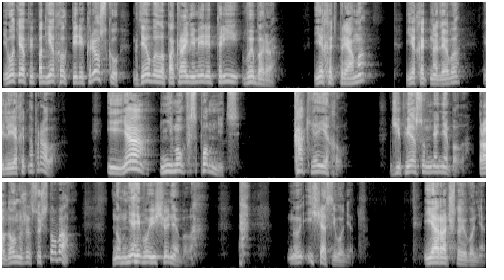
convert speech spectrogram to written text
И вот я подъехал к перекрестку, где было, по крайней мере, три выбора. Ехать прямо, ехать налево или ехать направо. И я не мог вспомнить, как я ехал. GPS у меня не было. Правда, он уже существовал, но у меня его еще не было. Ну и сейчас его нет. И я рад, что его нет.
